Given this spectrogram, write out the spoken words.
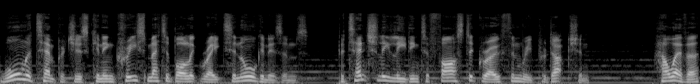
Warmer temperatures can increase metabolic rates in organisms, potentially leading to faster growth and reproduction. However,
